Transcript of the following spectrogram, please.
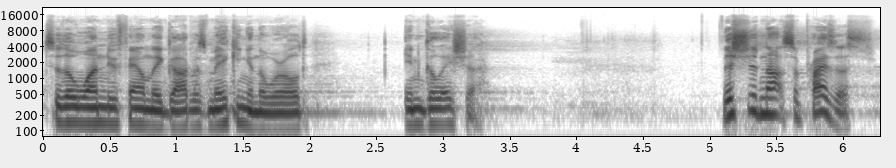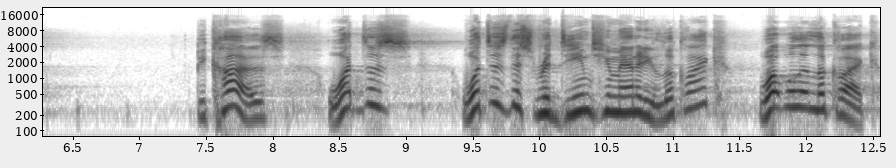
to the one new family God was making in the world in Galatia. This should not surprise us. Because what does, what does this redeemed humanity look like? What will it look like?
